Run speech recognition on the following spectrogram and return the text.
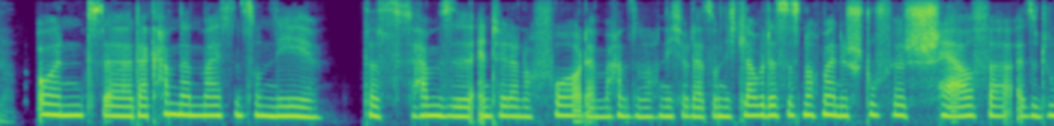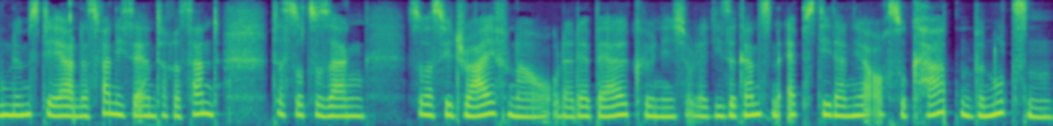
Ja. Und äh, da kam dann meistens so, nee, das haben sie entweder noch vor oder machen sie noch nicht oder so. Und ich glaube, das ist noch mal eine Stufe schärfer. Also du nimmst dir ja, und das fand ich sehr interessant, dass sozusagen sowas wie Drive Now oder der Berlkönig oder diese ganzen Apps, die dann ja auch so Karten benutzen,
